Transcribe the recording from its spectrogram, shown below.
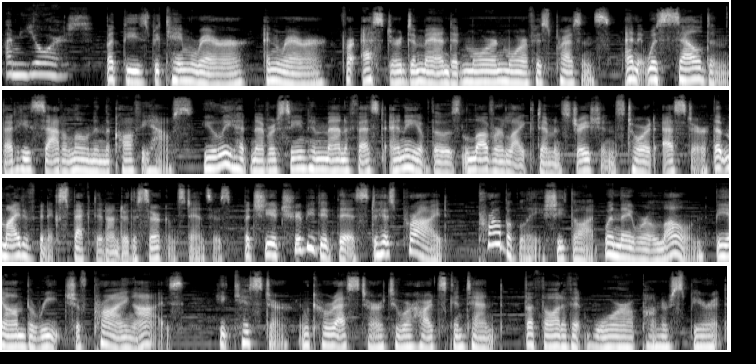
I'm yours. But these became rarer and rarer, for Esther demanded more and more of his presence, and it was seldom that he sat alone in the coffee house. Yuli had never seen him manifest any of those lover like demonstrations toward Esther that might have been expected under the circumstances, but she attributed this to his pride. Probably, she thought, when they were alone, beyond the reach of prying eyes, he kissed her and caressed her to her heart's content. The thought of it wore upon her spirit,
